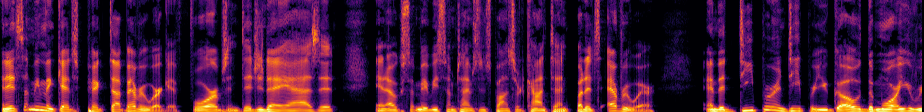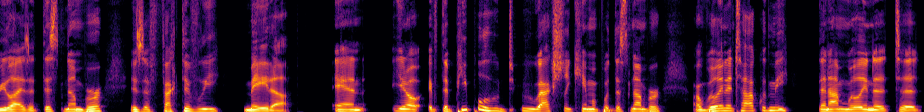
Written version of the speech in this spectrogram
and it's something that gets picked up everywhere. Get Forbes and Digiday has it, and maybe sometimes in sponsored content, but it's everywhere. And the deeper and deeper you go, the more you realize that this number is effectively made up. And you know, if the people who who actually came up with this number are willing to talk with me, then I'm willing to to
